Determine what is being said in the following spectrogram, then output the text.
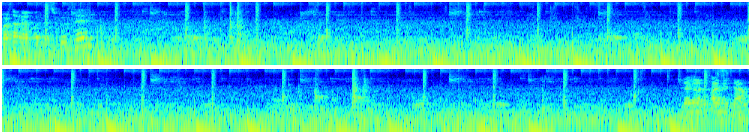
First I'm gonna put the screws in. Then I'm gonna tighten it down.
